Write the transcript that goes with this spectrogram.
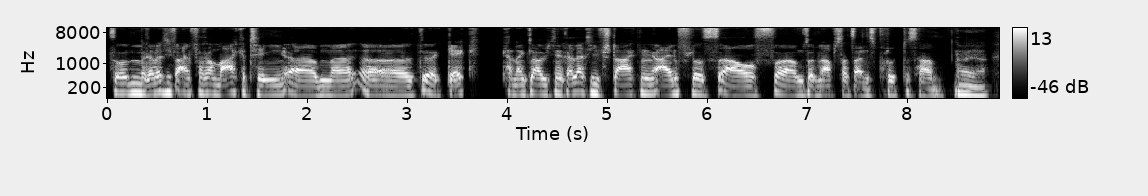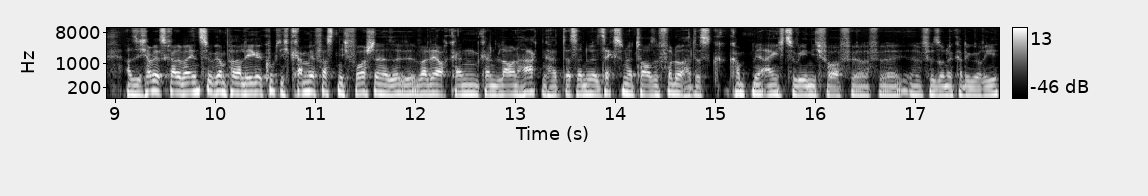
so ein relativ einfacher Marketing-Gag ähm, äh, kann dann, glaube ich, einen relativ starken Einfluss auf ähm, so den Absatz eines Produktes haben. Ah ja. Also ich habe jetzt gerade bei Instagram parallel geguckt, ich kann mir fast nicht vorstellen, also, weil er auch keinen, keinen blauen Haken hat, dass er nur 600.000 Follower hat. Das kommt mir eigentlich zu wenig vor für, für, für so eine Kategorie.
